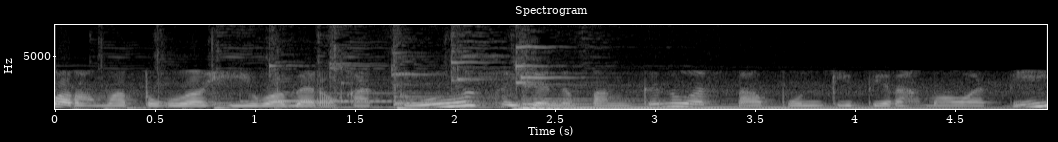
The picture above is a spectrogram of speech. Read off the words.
warahmatullahi wabarakatuh. Seja nepangkeun wastapun Titi Rahmawati.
